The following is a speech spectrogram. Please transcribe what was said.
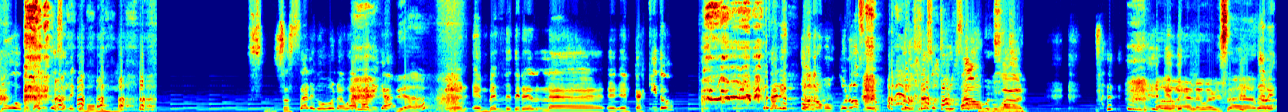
tubo metálico sale como un. Se sale como una weá fálica, Ya. pero en- en vez de tener la, el, el casquito, sale otro musculoso con los brazos cruzados, weón. Oh, la wea bizarra. Sale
